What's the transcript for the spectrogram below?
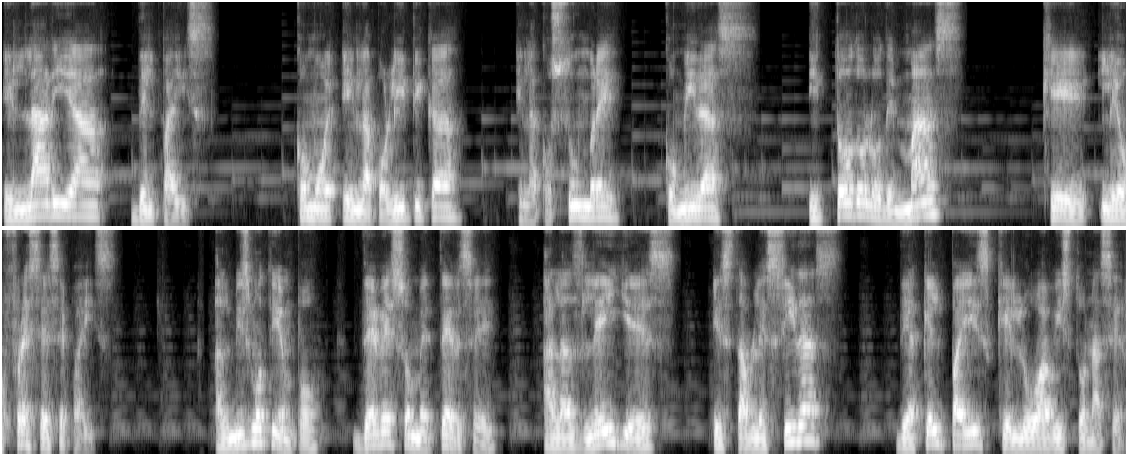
el área del país, como en la política, en la costumbre, comidas y todo lo demás que le ofrece ese país. Al mismo tiempo, debe someterse a las leyes establecidas de aquel país que lo ha visto nacer.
